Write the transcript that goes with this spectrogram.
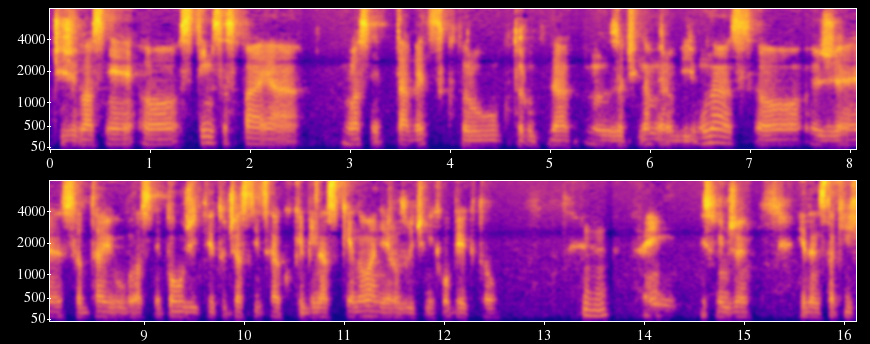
Čiže vlastne o, s tým sa spája vlastne tá vec, ktorú, ktorú teda začíname robiť u nás, o, že sa dajú vlastne použiť tieto častice ako keby na skenovanie rozličných objektov. Mm-hmm. Hej, myslím, že jeden z takých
